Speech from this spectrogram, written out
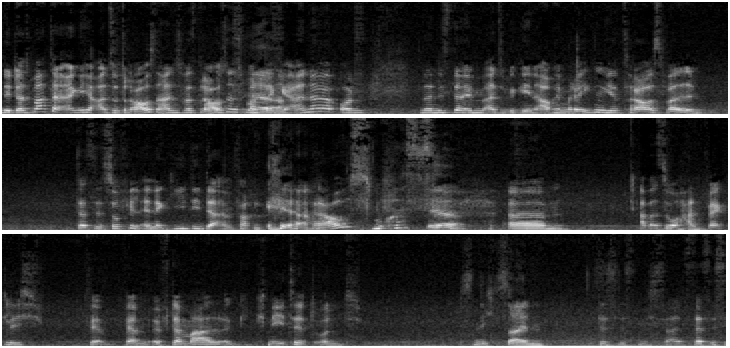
Nee, das macht er eigentlich, also draußen, alles was draußen ist, macht Ja. er gerne. Und dann ist er eben, also wir gehen auch im Regen jetzt raus, weil das ist so viel Energie, die da einfach Ja. raus muss. Ja. Ähm, aber so handwerklich, wir werden öfter mal geknetet und ist nicht sein. das ist nicht seins. Das ist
